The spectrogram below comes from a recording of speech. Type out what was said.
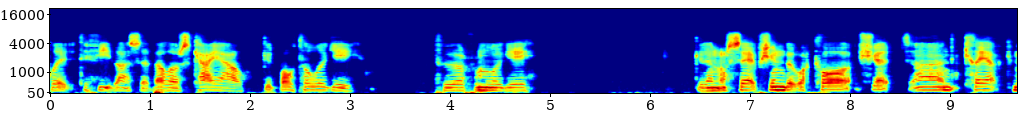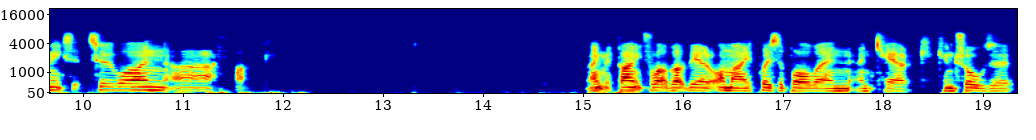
play it to feet, that's it. Villers, Kayal, good ball to Lugi. Poor from Lugi. Good interception, but we're caught. Shit. And Kirk makes it 2-1. Ah, fuck. I think we panicked a little bit there. Omai plays the ball in and Kirk controls it,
